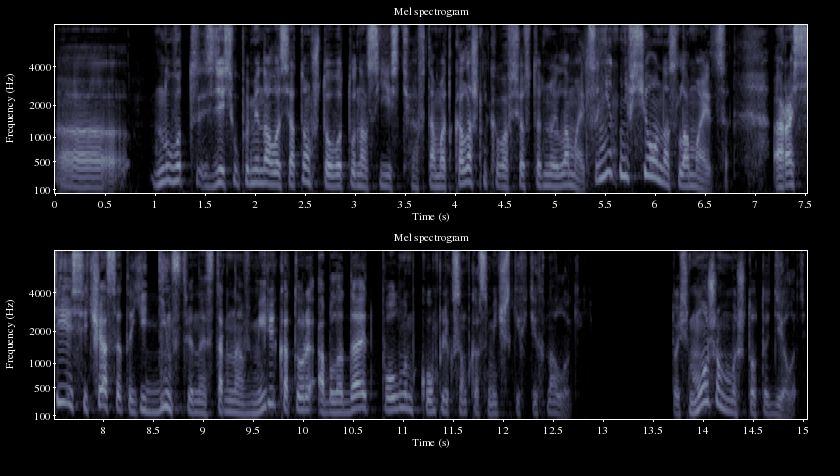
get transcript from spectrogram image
ну вот здесь упоминалось о том, что вот у нас есть автомат Калашникова, а все остальное ломается. Нет, не все у нас ломается. Россия сейчас это единственная страна в мире, которая обладает полным комплексом космических технологий. То есть можем мы что-то делать,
